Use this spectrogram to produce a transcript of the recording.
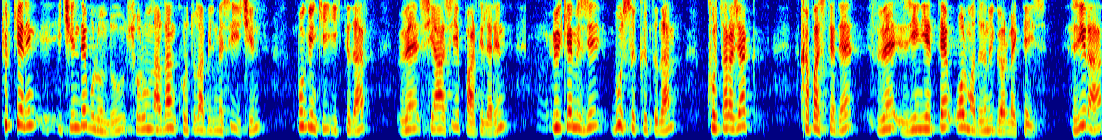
Türkiye'nin içinde bulunduğu sorunlardan kurtulabilmesi için bugünkü iktidar ve siyasi partilerin ülkemizi bu sıkıntıdan kurtaracak kapasitede ve zihniyette olmadığını görmekteyiz. Zira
